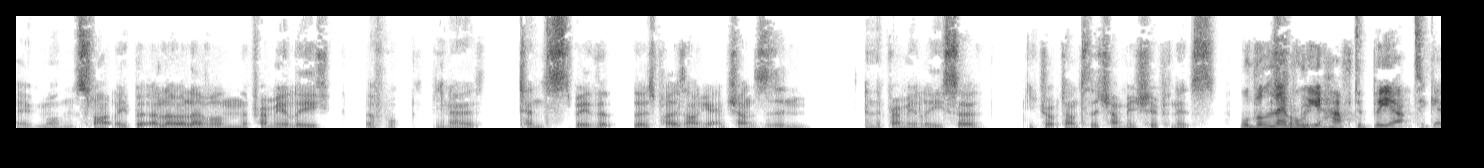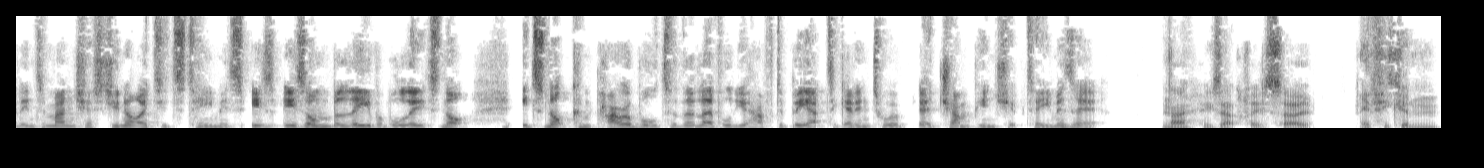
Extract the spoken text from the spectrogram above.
maybe more than slightly, but a lower level than the Premier League. Of you know, it tends to be that those players aren't getting chances in in the Premier League, so you drop down to the Championship, and it's well, the it's level probably... you have to be at to get into Manchester United's team is is is unbelievable. It's not it's not comparable to the level you have to be at to get into a, a Championship team, is it? No, exactly. So if you can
